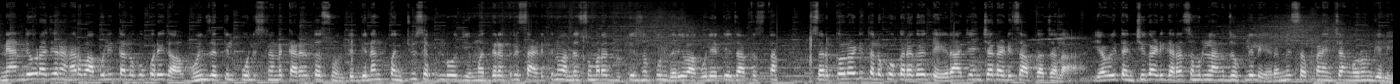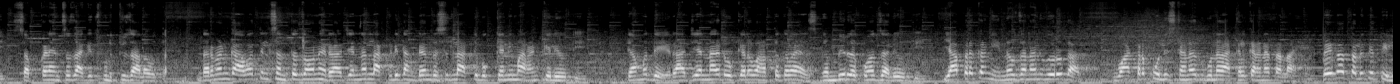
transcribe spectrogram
ज्ञानदेवराजे राहणार वाघोली तालुका कोरेगाव. भुईंज येथील पोलीस ठाण्यात कार्यरत असून ते दिनांक पंचवीस एप्रिल रोजी मध्यरात्री साडेतीन वाजण्या सुमारास ड्युटी संपून घरी वाघोली येथे जात असताना सर्कलवाडी तालुका कोरेगाव येथे राजे यांच्या गाडीचा अपघात झाला. यावेळी त्यांची गाडी घरासमोर लांग झोपलेले रमेश सपकाळ यांच्या अंगावरून गेली. सपकाळ यांचा जागीच मृत्यू झाला होता. दरम्यान गावातील संत जवाने राजेंना लाकडी तांगड्यान तसेच लातीबुक्क्यांनी मारहाण केली होती. त्यामध्ये राजे यांना डोक्याला वाहतूक वयास गंभीर जखमा झाली होती. या प्रकरणी नऊ जणांविरोधात वाटर पोलीस ठाण्यात गुन्हा दाखल करण्यात आला आहे. कोरेगाव तालुक्यातील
